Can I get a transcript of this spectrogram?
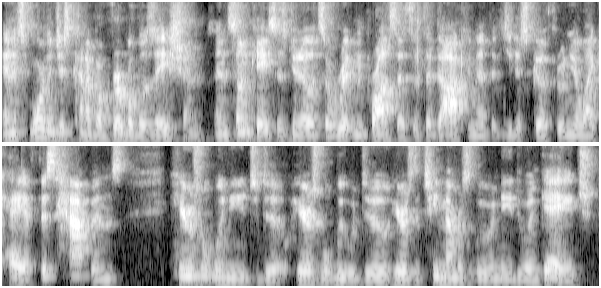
and it's more than just kind of a verbalization in some cases you know it's a written process it's a document that you just go through and you're like hey if this happens here's what we need to do. Here's what we would do. Here's the team members that we would need to engage.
